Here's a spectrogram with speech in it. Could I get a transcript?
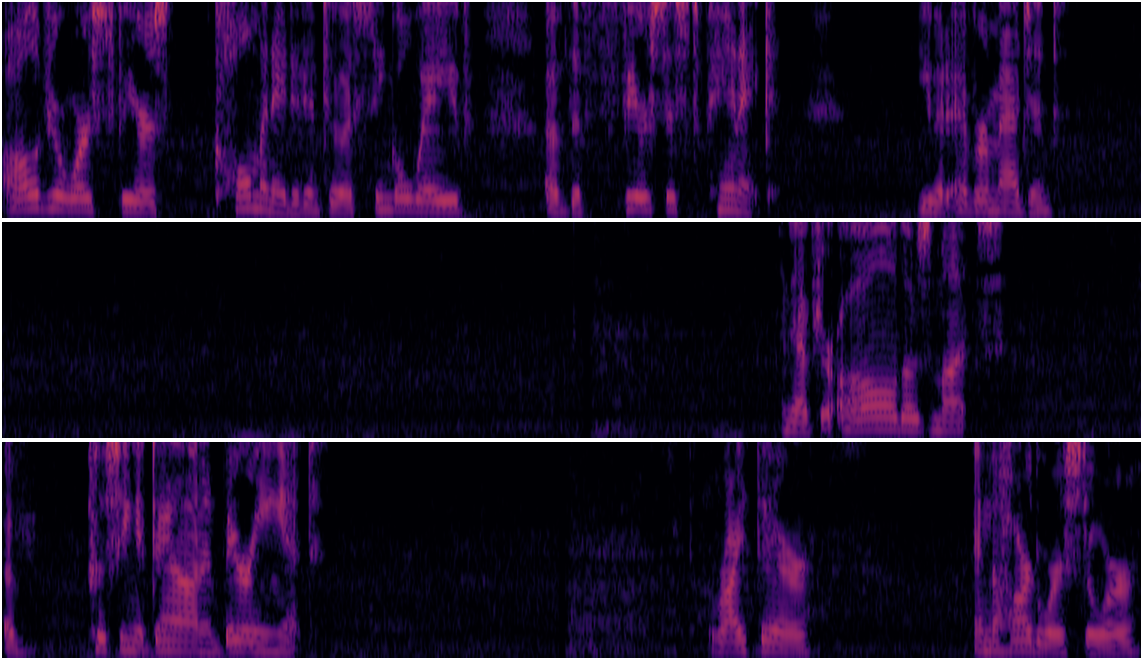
All of your worst fears culminated into a single wave of the fiercest panic you had ever imagined. And after all those months of pushing it down and burying it. Right there in the hardware store,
